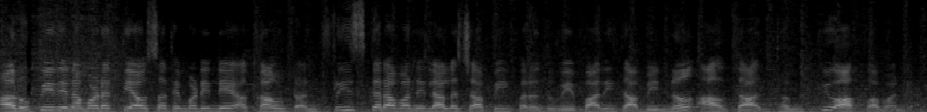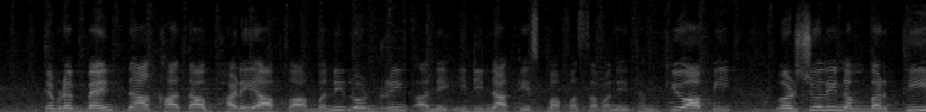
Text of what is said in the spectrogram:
આરોપીએ તેના મળતિયાઓ સાથે મળીને એકાઉન્ટ અનફ્રીઝ કરાવવાની લાલચ આપી, પરંતુ વેપારી તાબે ન આવતા ધમકીઓ આપવા માંડ્યા. તેમણે બેંકના ખાતા ભાડે આપવા મની લોન્ડરિંગ અને ઈડીના કેસમાં ફસાવવાની ધમકીઓ આપી વર્ચ્યુઅલી નંબરથી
